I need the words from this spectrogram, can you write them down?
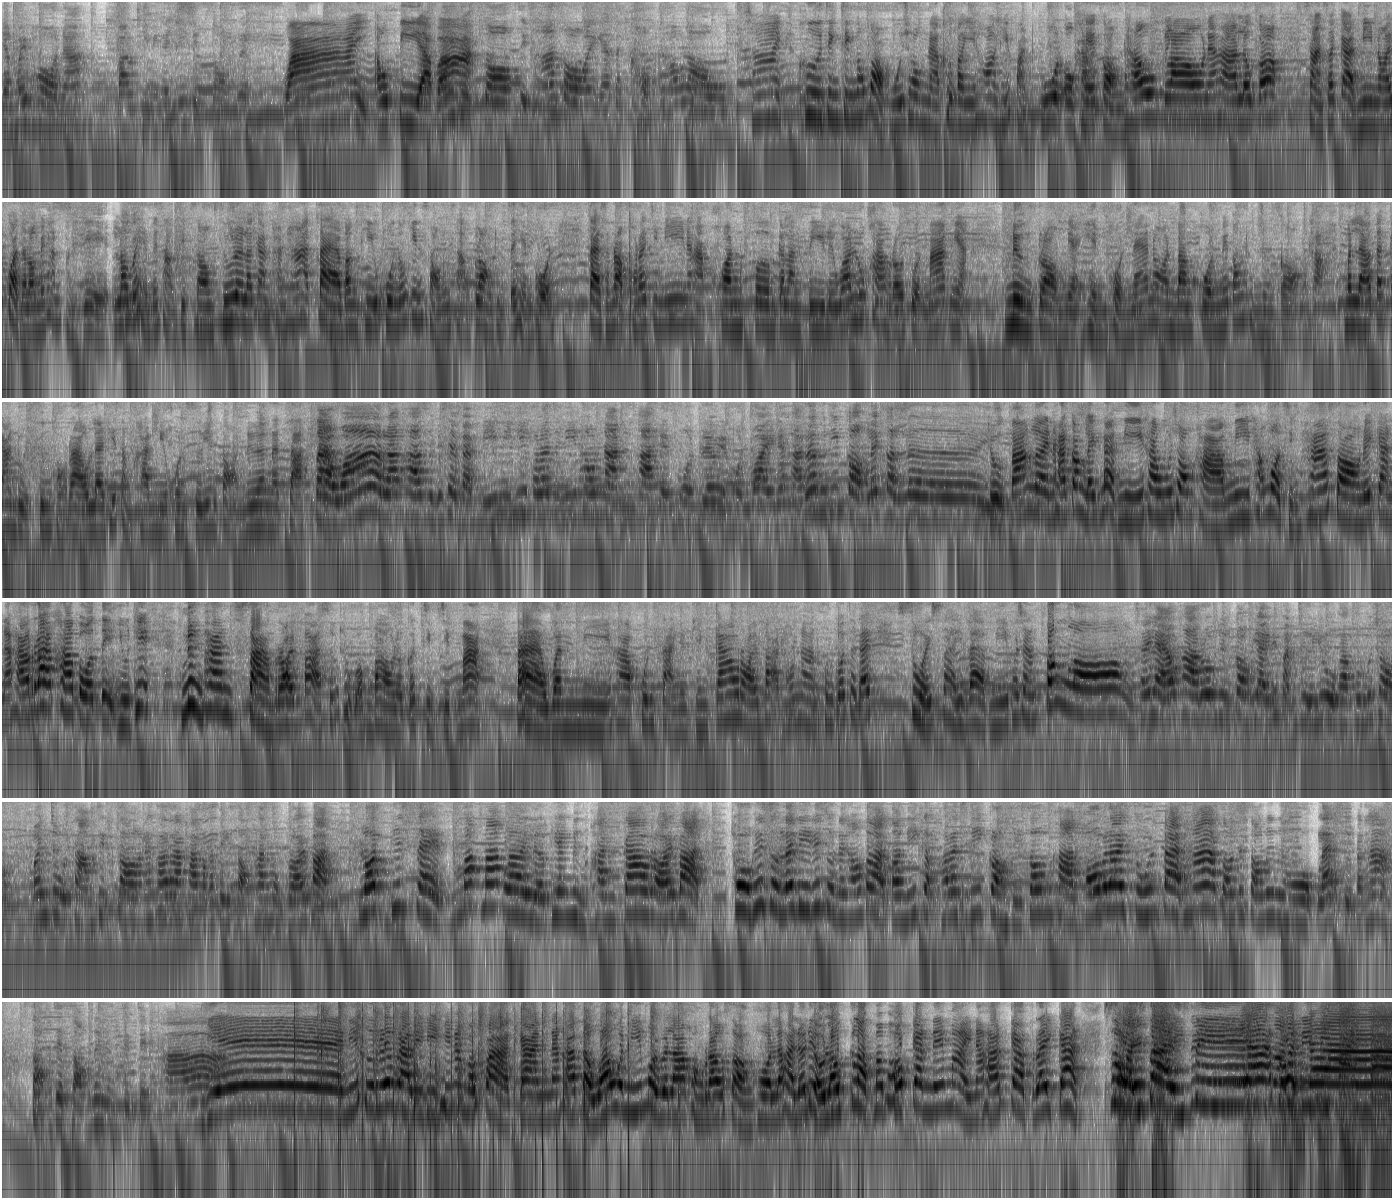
ยังไม่พอนะ บางทีมีแค่ 20 ซองเลยว้าย เอาเปรียบอะ 20ซอง 15 ซองอะไรอย่างเงี้ยแต่ของเท่าเรา ใช่ คือจริง ๆ ต้องบอกคุณผู้ชมนะ คือบางยี่ห้อที่ฝันพูดโอเค กล่องเท่าเรานะคะ แล้วก็สารสกัดมีน้อยกว่าแต่เราไม่ทันสังเกต เราก็เห็นเป็น 30 ซองซื้อเลยละกันพันหแต่บางทีคุณต้องกิน 2-3 กล่องถึงจะเห็นผล แต่สำหรับคอลลาจินี่นะคะคอนเฟิร์มการันตีเลยว่าลูกค้าของเราส่วนมากเนี่ย หนึ่งกล่องเนี่ยเห็นผลแน่นอนบางคนไม่ต้องถึงหนึ่งกล่อง ค่ะ มันแล้วแต่การดูดซึมของเราและที่สำคัญมีคนซื้ออย่างต่อเนื่องนะจ๊ะ แต่ว่าราคาสุดพิเศษแบบนี้มีที่คอลลาเจนี่เท่านั้นค่ะ เห็นผลเร็วเห็นผลไวนะคะ เริ่มกันที่กล่องเล็กก่อนเลย ถูกต้องเลยนะคะกล่องเล็กแบบนี้ค่ะคุณผู้ชมค่ะมีทั้งหมด 15 ซองด้วยกันนะคะ ราคาปกติอยู่ที่ 1,300 บาท ซึ่งถือว่าเบาแล้วก็จิบจิบๆมาก แต่วันนี้ค่ะคุณจ่ายเงินเพียง 900 บาทเท่านั้น คุณก็จะได้สวยใสแบบนี้ เพราะฉะนั้นต้องลอง ใช่แล้วค่ะ รวมถึงกล่องใหญ่ที่ฝันถืออยู่ค่ะ คุณผู้ชม บรรจุ 30 ซองนะคะ ราคาปกติ 2,600 บาท ลดพิเศษมาก ๆ เลยเหลือเพียง 1,900 บาท ถูกที่สุดและดีที่สุดในท้องตลาดตอนนี้กับคอลลาเจนี่กล่องสีส้มค่ะโทรไปเลย 0852721116 และ015 272117 ค่ะ เย้ นี่คือเรื่องราวดีๆ ที่นำมาฝากกันนะคะ แต่ว่าวันนี้หมดเวลาของเราสองคนแล้วค่ะ แล้วเดี๋ยวเรากลับมาพบกันได้ใหม่นะคะ กับรายการสวยใสเสีย สวัสดีค่ะ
